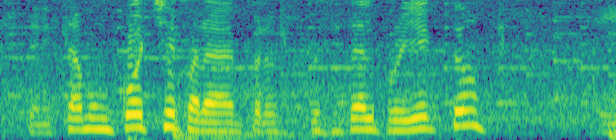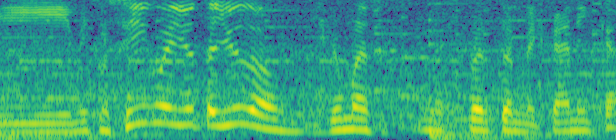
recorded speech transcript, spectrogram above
Este, necesitaba un coche para presentar el proyecto. Y me dijo, sí, güey, yo te ayudo. Yuma es un experto en mecánica.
